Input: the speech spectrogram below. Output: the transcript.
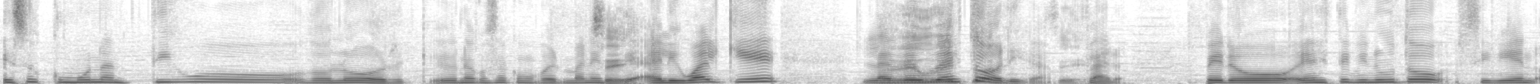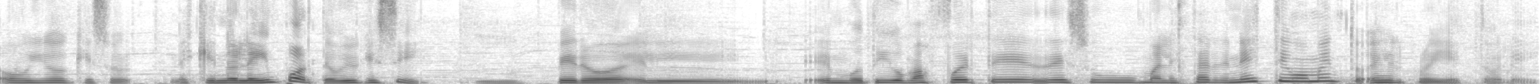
es como un antiguo dolor, una cosa como permanente, al igual que la, deuda, histórica, claro. Pero en este minuto, si bien obvio que eso es que no le importa, obvio que sí. Pero el, motivo más fuerte de su malestar en este momento es el proyecto ley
